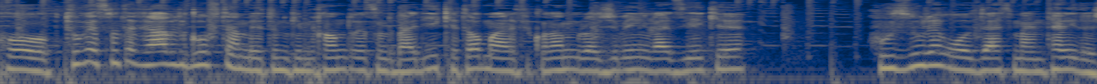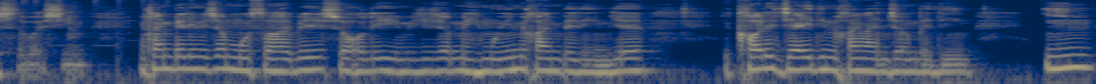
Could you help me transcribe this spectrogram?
خب تو قسمت قبل گفتم بهتون که می‌خوام تو قسمت بعدی کتاب معرفی کنم راجع به این قضیه که حضور قدرتمندتری داشته باشیم. می‌خوایم بریم اینجا مصاحبه شغلی اینجا مهمونی می‌خوایم بریم یه کار جدیدی می‌خوایم انجام بدیم. این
